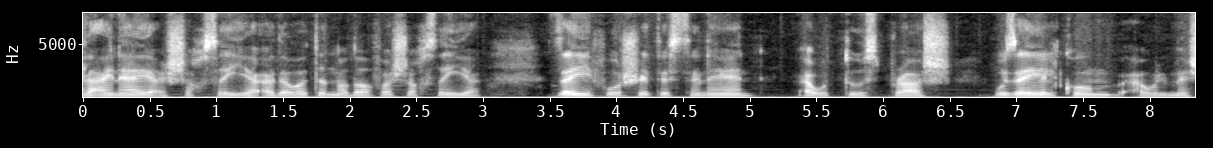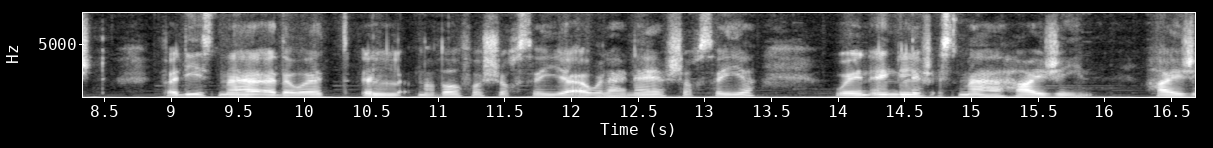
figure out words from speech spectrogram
العناية الشخصية أدوات النظافة الشخصية. زي فرشة السنان أو التوث براش وزي الكومب أو المشط فدي اسمها أدوات النظافة الشخصية أو العناية الشخصية و in English اسمها hygiene hygiene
